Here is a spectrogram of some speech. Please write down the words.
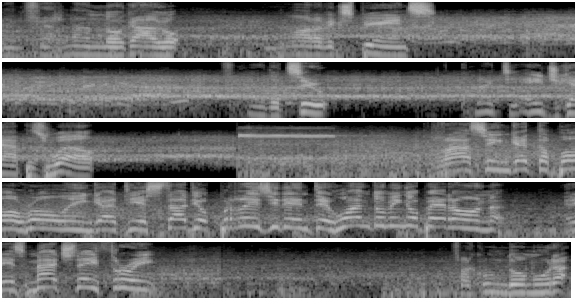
and Fernando Gago. A lot of experience for the two. Quite the age gap as well. Racing get the ball rolling at the Estadio Presidente Juan Domingo Perón. It is match day three. Facundo Mura.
